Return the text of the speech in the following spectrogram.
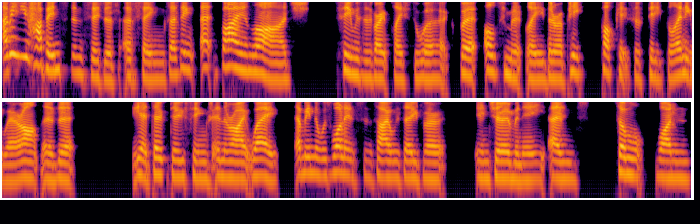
I mean, you have instances of, of things. I think at, by and large, Siemens is a great place to work, but ultimately there are pe- pockets of people anywhere, aren't there, that yeah don't do things in the right way. I mean, there was one instance I was over in Germany and someone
